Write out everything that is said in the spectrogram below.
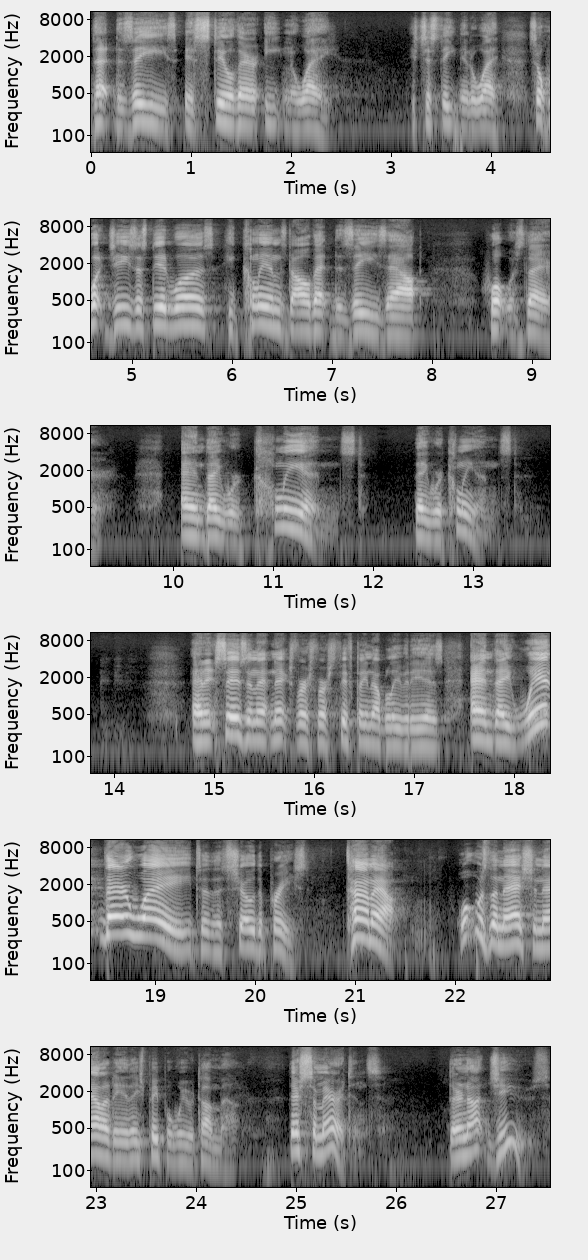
that disease is still there eating away. It's just eating it away. So, what Jesus did was, He cleansed all that disease out, what was there. And they were cleansed. They were cleansed. And it says in that next verse, verse 15, I believe it is, and they went their way to the, show the priest. Time out. What was the nationality of these people we were talking about? They're Samaritans. They're not Jews.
